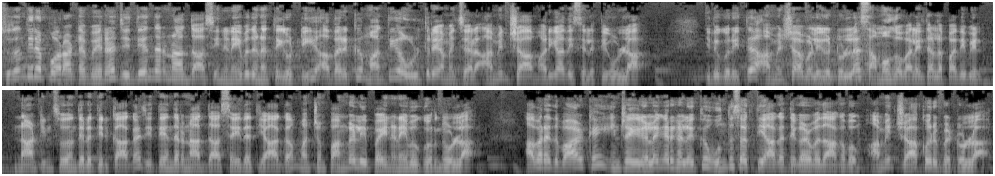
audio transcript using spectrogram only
சுதந்திர போராட்ட வீரர் ஜிதேந்திரநாத் தாஸின் நினைவு தினத்தையொட்டி அவருக்கு மத்திய உள்துறை அமைச்சர் அமித்ஷா மரியாதை செலுத்தியுள்ளார். இது குறித்து அமித்ஷா வெளியிட்டுள்ள சமூக வலைதள பதிவில் நாட்டின் சுதந்திரத்திற்காக ஜிதேந்திரநாத் தாஸ் செய்த தியாகம் மற்றும் பங்களிப்பை நினைவு கூர்ந்துள்ளார். அவரது வாழ்க்கை இன்றைய இளைஞர்களுக்கு உந்து சக்தியாக திகழ்வதாகவும் அமித்ஷா குறிப்பிட்டுள்ளார்.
